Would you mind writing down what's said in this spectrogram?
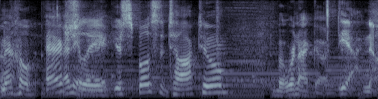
No, actually, Anyway. you're supposed to talk to him. but we're not going. Yeah, no.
